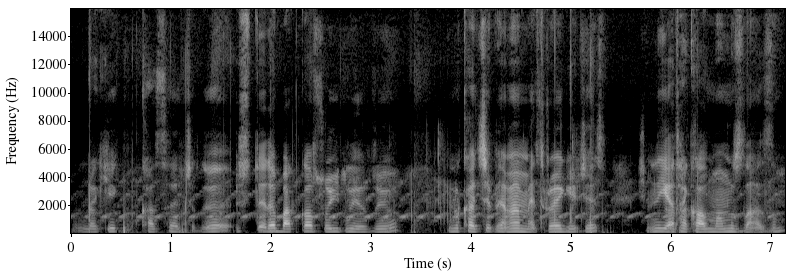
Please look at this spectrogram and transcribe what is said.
buradaki kasa açılıyor. Üstte de bakkal soyulu yazıyor. Şimdi kaçıp hemen metroya gireceğiz. Şimdi yatak almamız lazım.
